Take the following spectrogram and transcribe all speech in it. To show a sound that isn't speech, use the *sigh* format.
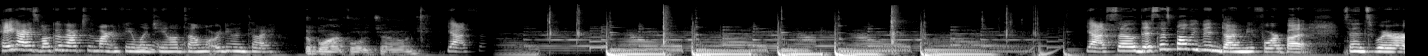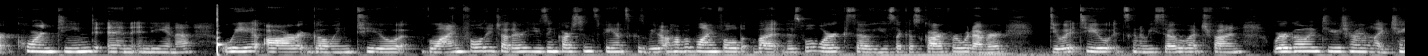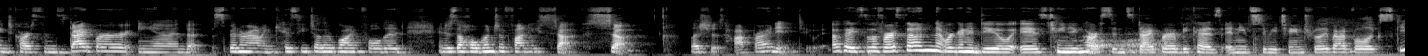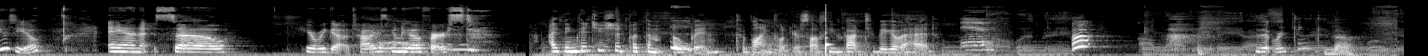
Hey guys, welcome back to the Martin Family Channel. Tell them what we're doing, Ty. The blindfolded challenge. Yes. Yeah, so this has probably been done before, but since we're quarantined in Indiana, we are going to blindfold each other using Karsten's pants because we don't have a blindfold, but this will work. So use like a scarf or whatever. Do it too. It's going to be so much fun. We're going to try and like change Karsten's diaper and spin around and kiss each other blindfolded and just a whole bunch of funny stuff. So let's just hop right into it. Okay, so the first thing that we're gonna do is changing Karsten's diaper because it needs to be changed really bad. Well, excuse you. And so here we go. Tyler's gonna go first. I think that you should put them open to blindfold yourself. You've got too big of a head. Is it working? No.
